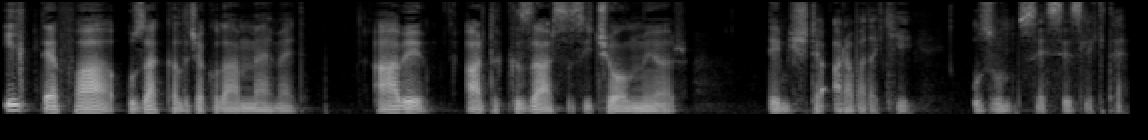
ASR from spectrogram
ilk defa uzak kalacak olan Mehmet, abi artık kızarsız hiç olmuyor, demişti arabadaki uzun sessizlikte.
